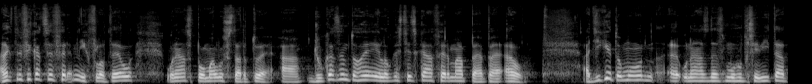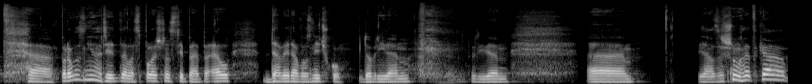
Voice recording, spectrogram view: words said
Elektrifikace firmních flotil u nás pomalu startuje a důkazem toho je i logistická firma PPL. A díky tomu eh, u nás dnes mohu přivítat eh, provozního ředitele společnosti PPL Davida Vozničku. Dobrý den. Dobrý den. Eh, já začnu hnedka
